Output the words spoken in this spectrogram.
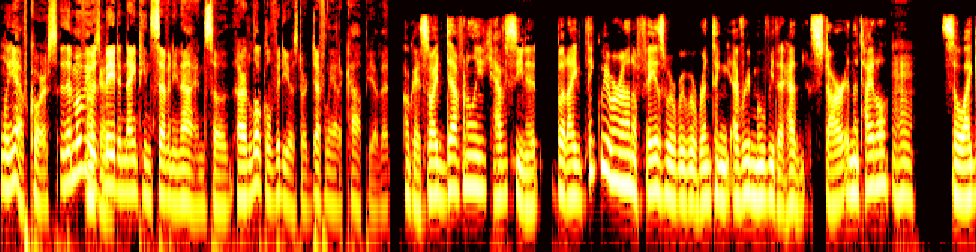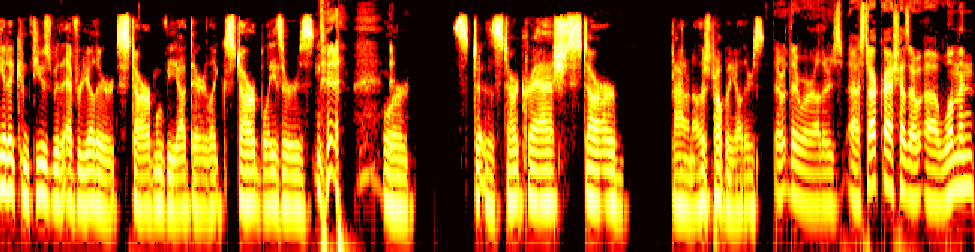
Well, yeah, of course. The movie was Okay. made in 1979, so our local video store definitely had a copy of it. Okay, so I definitely have seen it, but I think we were on a phase where we were renting every movie that had star in the title. Mm-hmm. So I get it confused with every other star movie out there, like Star Blazers or Star, Star Crash, Star. I don't know. There's probably others. there, there were others. Uh, Star Crash has a, a woman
